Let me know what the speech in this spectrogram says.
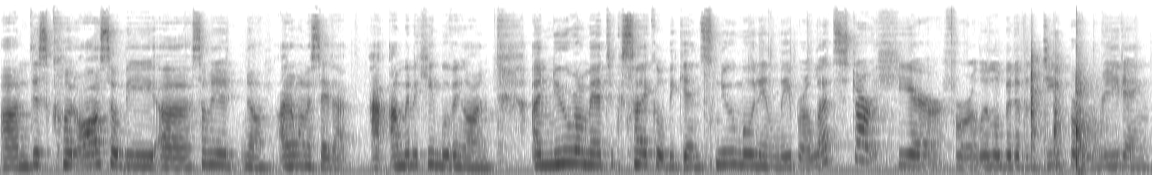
Um, this could also be uh, something. To, no, I don't want to say that. I, I'm going to keep moving on. A new romantic cycle begins. New moon in Libra. Let's start here for a little bit of a deeper reading.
